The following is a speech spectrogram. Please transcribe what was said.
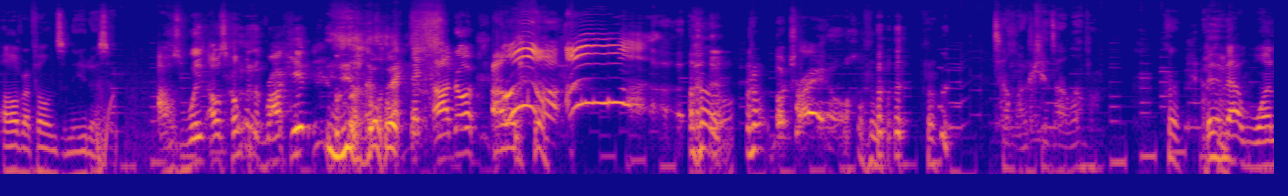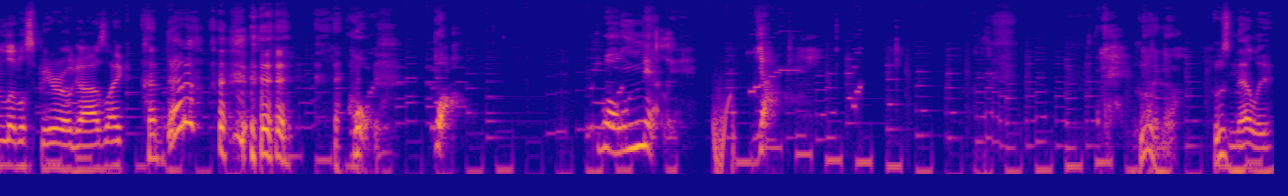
All of our phones in the unison. I was wait, I was hoping the rocket that condor. Oh. Ah, ah, betrayal. Tell my kids I love them. and that one little Spiro guy was like, Dada? Whoa, whoa, whoa, Nelly. Yeah. Okay, go. Who's Nelly?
